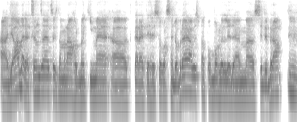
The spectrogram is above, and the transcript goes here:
A děláme recenze, což znamená hodnotíme, které ty hry jsou vlastně dobré, aby jsme pomohli lidem si vybrat. Mm.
